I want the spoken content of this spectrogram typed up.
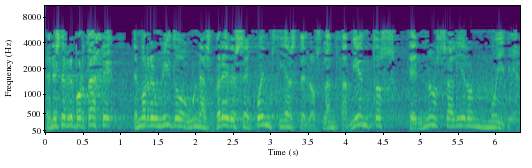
En este reportaje hemos reunido unas breves secuencias de los lanzamientos que no salieron muy bien.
